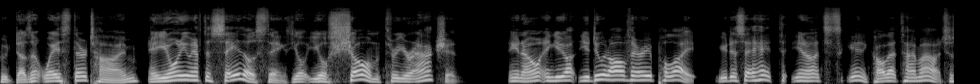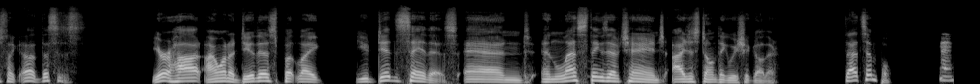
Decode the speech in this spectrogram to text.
who doesn't waste their time, and you don't even have to say those things. You'll you'll show them through your actions, you know, and you you do it all very polite. You just say, hey, t- you know, it's again, call that time out. It's just like, oh, this is you're hot. I want to do this, but like you did say this, and unless things have changed, I just don't think we should go there. That simple. Okay.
